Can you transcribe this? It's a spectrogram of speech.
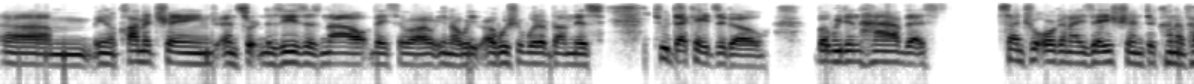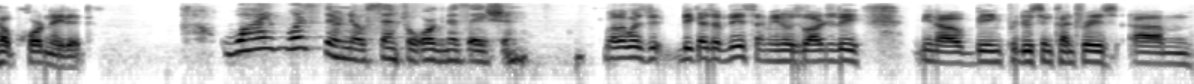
um, you know, climate change and certain diseases now, they say, well, you know, we, I wish we would have done this two decades ago, but we didn't have that central organization to kind of help coordinate it. Why was there no central organization? Well, it was because of this. I mean, it was largely, you know, being produced in countries um,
